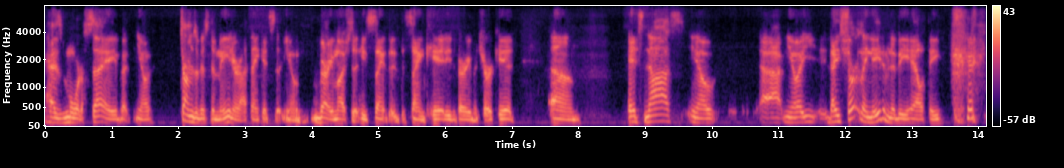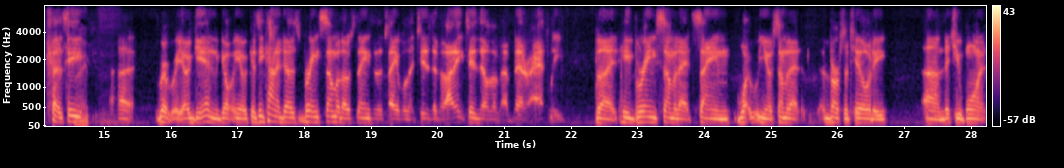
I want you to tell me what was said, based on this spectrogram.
has more to say, but, you know, in terms of his demeanor, I think it's, you know, very much that he's same, the same kid. He's a very mature kid. Um, it's nice, you know, uh, you know, they certainly need him to be healthy because he, right. uh, again, go, you know, because he kind of does bring some of those things to the table that Tisdale. I think Tisdale's a, a better athlete but he brings some of that same what you know some of that versatility um, that you want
